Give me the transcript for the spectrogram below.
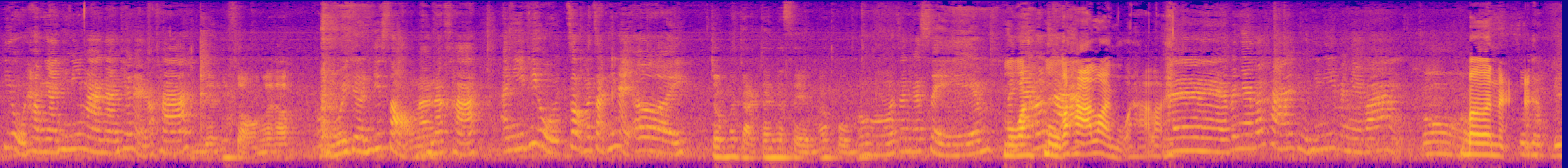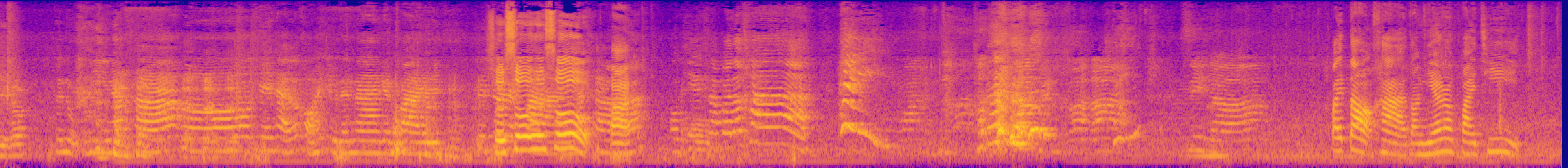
พี่อู๋ทำงานที่นี่มานานแค่ไหนแล้วคะ เดือนที่สองแล้วครับ โอ้ยเดือนที่สองแล้วนะคะ อันนี้พี่อู๋จบมาจากที่ไหนเอ่ย จบมาจากจันทร์เกษมครับผม อ๋อ จันทร์เกษมหมูกระเป็นไงบ้างหมูกระทะอร่อยหมูกระทะอร่อย เออเป็นไงบ้างคะ อยู่ที่นี่เป็นไงบ้าง ก็เบิร์นอะสนุกดีครับ สนุกดีนะคะอ๋อโอเคค่ะก็ขอให้อยู่นานๆกันไปสู้ๆสู้ๆนะคะไป โอเคค่ะไปแล้วค่ะ เฮ้ยสินะ ไปต่อค่ะ ตอนนี้เราไปที่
